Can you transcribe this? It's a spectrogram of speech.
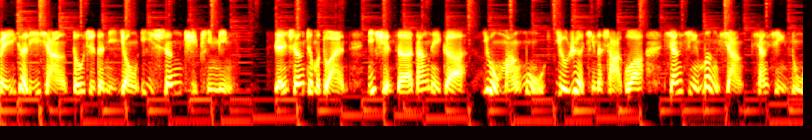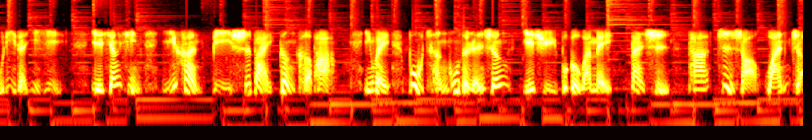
每一个理想都值得你用一生去拼命。人生这么短，你选择当那个又盲目又热情的傻瓜，相信梦想，相信努力的意义，也相信遗憾比失败更可怕。因为不成功的人生也许不够完美，但是它至少完整。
